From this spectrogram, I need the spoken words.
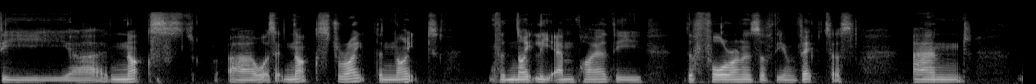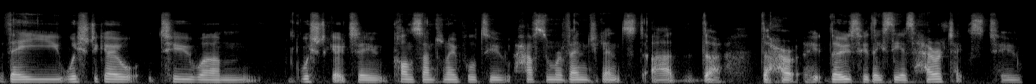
the uh, Nux uh, what's it Nux right the night the knightly empire the the forerunners of the Invictus and they wish to go to um, wish to go to Constantinople to have some revenge against uh, the the her- those who they see as heretics to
